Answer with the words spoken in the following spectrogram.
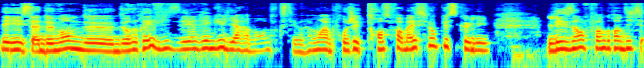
Et ça demande de, de réviser régulièrement. Donc c'est vraiment un projet de transformation puisque les les enfants grandissent.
